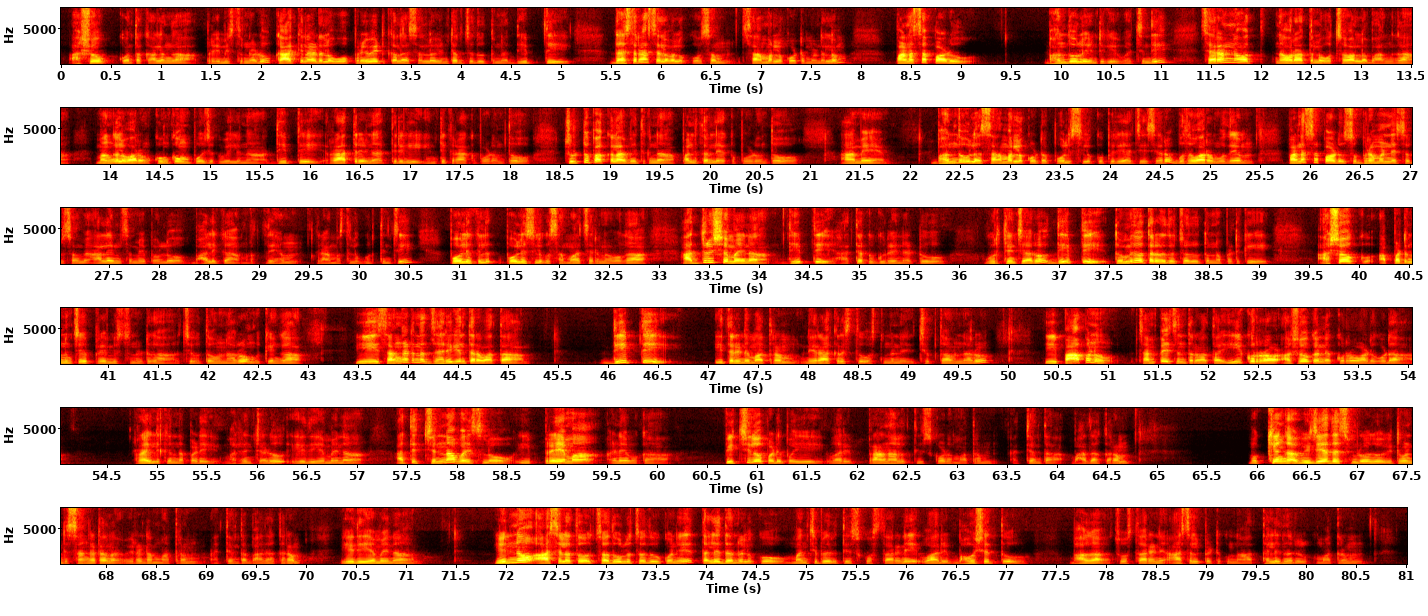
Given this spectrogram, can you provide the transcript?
అశోక్ కొంతకాలంగా ప్రేమిస్తున్నాడు. కాకినాడలో ఓ ప్రైవేట్ కళాశాలలో ఇంటర్ చదువుతున్న దీప్తి దసరా సెలవుల కోసం సామర్లకోట మండలం పనసపాడు బంధువుల ఇంటికి వచ్చింది. శరన్నవ నవరాత్రుల ఉత్సవాల్లో భాగంగా మంగళవారం కుంకుమ పూజకు వెళ్ళిన దీప్తి రాత్రిన తిరిగి ఇంటికి రాకపోవడంతో చుట్టుపక్కల వెతికిన ఫలితం లేకపోవడంతో ఆమె బంధువుల సామర్లకోట పోలీసులకు ఫిర్యాదు చేశారు. బుధవారం ఉదయం పనసపాడు సుబ్రహ్మణ్యేశ్వర స్వామి ఆలయం సమీపంలో బాలిక మృతదేహం గ్రామస్తులు గుర్తించి పోలీసులు పోలీసులకు సమాచారం ఇవ్వగా అదృశ్యమైన దీప్తి హత్యకు గురైనట్టు గుర్తించారు. దీప్తి తొమ్మిదో తరగతి చదువుతున్నప్పటికీ అశోక్ అప్పటి నుంచే ప్రేమిస్తున్నట్టుగా చెబుతూ ఉన్నారు. ముఖ్యంగా ఈ సంఘటన జరిగిన తర్వాత దీప్తి ఇతడిని మాత్రం నిరాకరిస్తూ వస్తుందని చెప్తా ఉన్నారు. ఈ పాపను చంపేసిన తర్వాత ఈ కుర్ర అశోక్ అనే కుర్రవాడు కూడా రైలు కింద పడి మరణించాడు. ఏది ఏమైనా అతి చిన్న వయసులో ఈ ప్రేమ అనే ఒక పిచ్చిలో పడిపోయి వారి ప్రాణాలు తీసుకోవడం మాత్రం అత్యంత బాధాకరం. ముఖ్యంగా విజయదశమి రోజు ఇటువంటి సంఘటన వినడం మాత్రం అత్యంత బాధాకరం. ఏది ఏమైనా ఎన్నో ఆశలతో చదువులు చదువుకొని తల్లిదండ్రులకు మంచి పేరు తీసుకొస్తారని వారి భవిష్యత్తు బాగా చూస్తారని ఆశలు పెట్టుకున్న తల్లిదండ్రులకు మాత్రం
